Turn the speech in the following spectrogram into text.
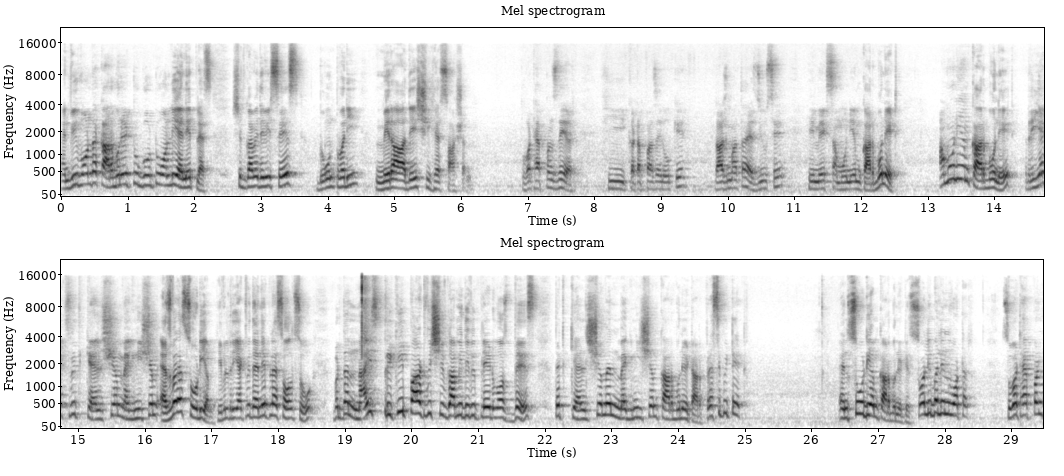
and we want the carbonate to go to only N A plus Sivagami Devi says don't worry मेरा आदेश ही है शासन what happens there he Kattappa said okay Rajmata as you say he makes ammonium carbonate ammonium carbonate reacts with calcium magnesium as well as sodium he will react with N A plus also but the nice tricky part which Shivgami Devi played was this that calcium and magnesium carbonate are precipitate and sodium carbonate is soluble in water. So what happened?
